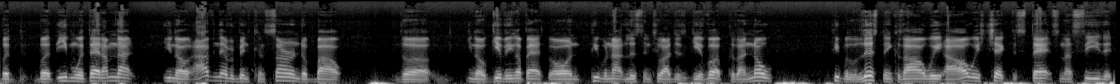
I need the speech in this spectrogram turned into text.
but but even with that, I'm not you know I've never been concerned about the you know giving up aspect or people not listening to I just give up. Because I know people are listening because I always I always check the stats and I see that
